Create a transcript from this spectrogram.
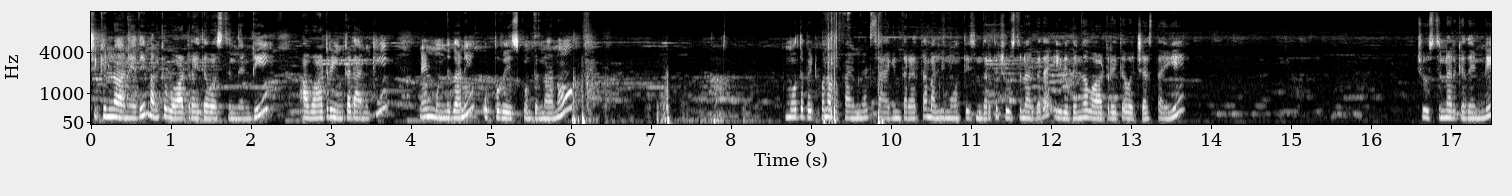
చికెన్లో అనేది మనకి వాటర్ అయితే వస్తుందండి. ఆ వాటర్ ఇంకడానికి నేను ముందుగానే ఉప్పు వేసుకుంటున్నాను. మూత పెట్టుకొని ఒక ఫైవ్ మినిట్స్ ఆగిన తర్వాత మళ్ళీ మూత తీసిన తర్వాత చూస్తున్నారు కదా ఈ విధంగా వాటర్ అయితే వచ్చేస్తాయి. చూస్తున్నారు కదండి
